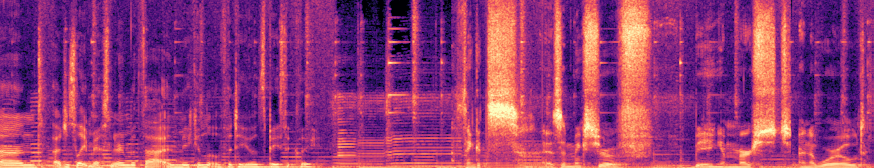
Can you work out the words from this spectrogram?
and I just like messing around with that and making little videos basically. I think it's it's a mixture of being immersed in a world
